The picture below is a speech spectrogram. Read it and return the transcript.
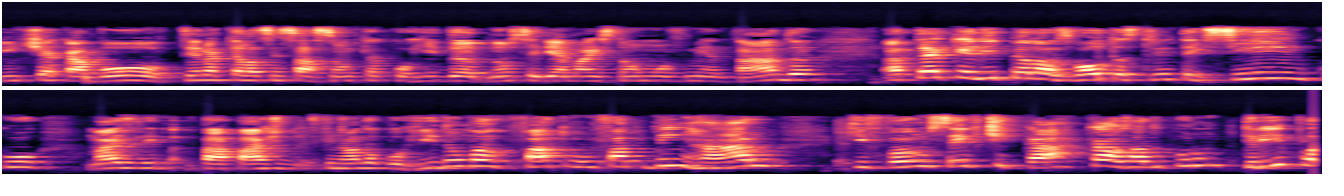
A gente acabou tendo aquela sensação que a corrida não seria mais tão movimentada. Até que ali pelas voltas 35, mais ali para a parte final da corrida, uma fato, um fato bem raro, que foi um safety car causado por um triplo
